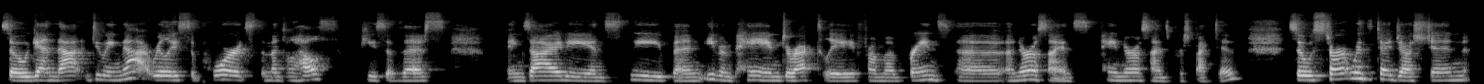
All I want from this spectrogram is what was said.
So again that doing that really supports the mental health piece of this anxiety and sleep and even pain directly from a brain uh, a neuroscience pain neuroscience perspective. So start with digestion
